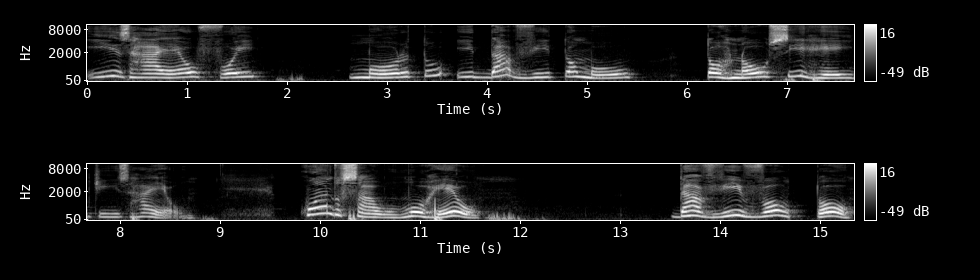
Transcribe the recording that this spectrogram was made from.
Israel foi morto e Davi tomou, tornou-se rei de Israel. Quando Saul morreu, Davi voltou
